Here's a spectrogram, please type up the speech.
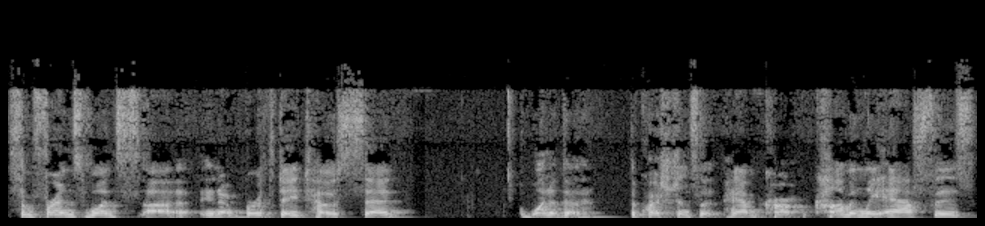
Some friends once uh, in a birthday toast said one of the, the questions that Pam commonly asks is,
